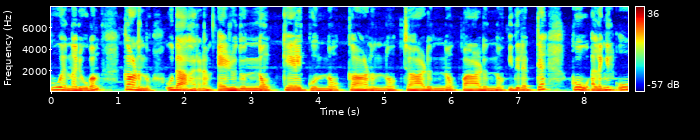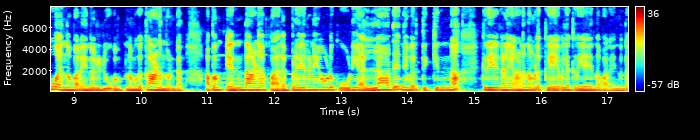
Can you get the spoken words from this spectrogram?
കു എന്ന രൂപം കാണുന്നു. ഉദാഹരണം എഴുതുന്നു കേൾക്കുന്നു കാണുന്നു ചാടുന്നു പാടുന്നു ഇതിലൊക്കെ കു അല്ലെങ്കിൽ ഊ എന്ന് പറയുന്ന ഒരു രൂപം നമുക്ക് കാണുന്നുണ്ട്. അപ്പം എന്താണ് പരപ്രേരണയോട് കൂടി അല്ലാതെ നിവർത്തിക്കുന്ന ക്രിയകളെയാണ് നമ്മൾ കേവല ക്രിയ എന്ന് പറയുന്നത്.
